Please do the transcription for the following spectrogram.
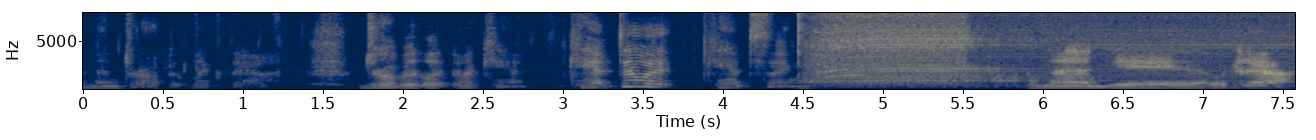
And then drop it like that. Drop it like, I can't, can't do it. Can't sing. And then, yeah, look at that.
